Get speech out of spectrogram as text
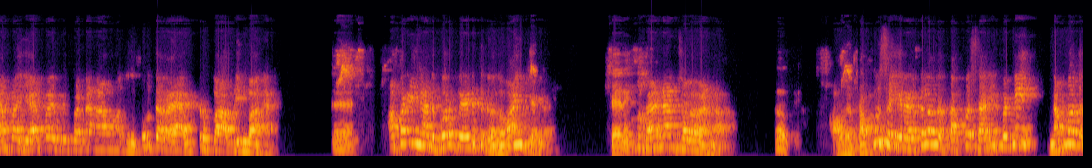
ஏன்பா ஏன்பா இப்படி பண்ண? நான் உனக்கு இது கொடுத்துறேன் விட்டுருப்பா அப்படிம்பாங்க. அப்ப நீங்க அந்த பொறுப்பை எடுத்துக்கோங்க வாங்கிக்கோங்க. வேண்டாம்னு சொல்ல வேண்டாம். ஓகே. அவங்க தப்பு செய்யற இடத்துல அந்த தப்பை சரி பண்ணி நம்ம அதை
